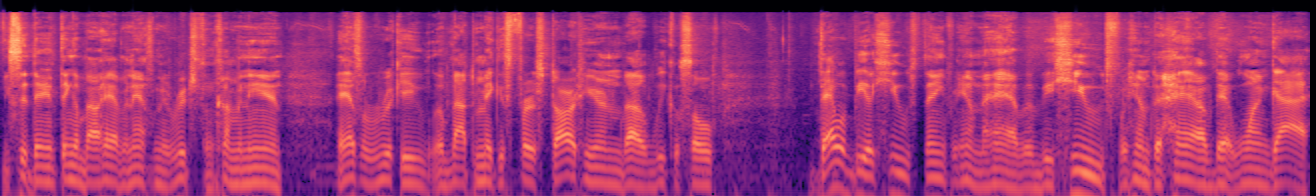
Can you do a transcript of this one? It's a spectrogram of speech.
you sit there and think about having Anthony Richardson coming in as a rookie about to make his first start here in about a week or so that would be a huge thing for him to have. It would be huge for him to have that one guy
